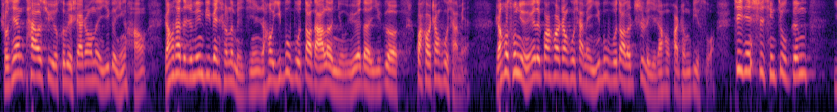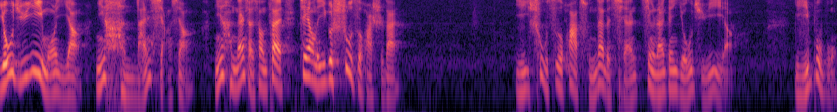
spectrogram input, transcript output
首先，他要去河北石家庄的一个银行，然后他的人民币变成了美金，然后一步步到达了纽约的一个挂靠账户下面，然后从纽约的挂靠账户下面一步步到了智利，然后化成币锁。这件事情就跟邮局一模一样，你很难想象，你很难想象在这样的一个数字化时代，以数字化存在的钱竟然跟邮局一样，一步步，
